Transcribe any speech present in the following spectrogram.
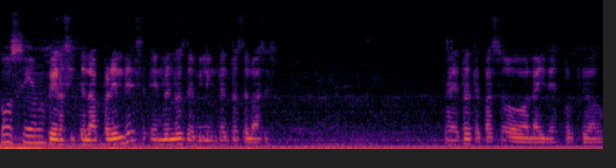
¿Cómo se llama? Pero si te lo aprendes, en menos de mil intentos te lo haces. Ahorita te paso la idea por privado.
